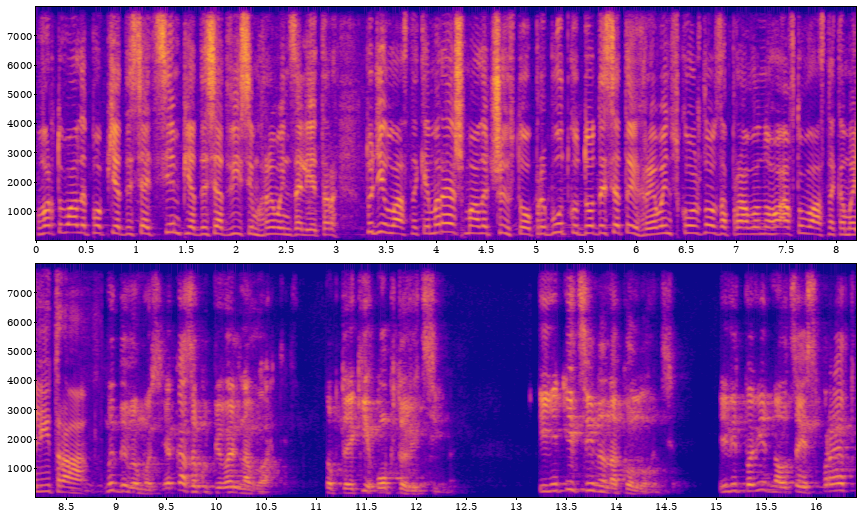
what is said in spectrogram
вартували по 57-58 гривень за літр. Тоді власники мереж мали чистого прибутку до 10 гривень з кожного заправленого автовласниками літра. ми дивимося, яка закупівельна вартість, тобто які оптові ціни, і які ціни на колонці. І відповідно, оцей спред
